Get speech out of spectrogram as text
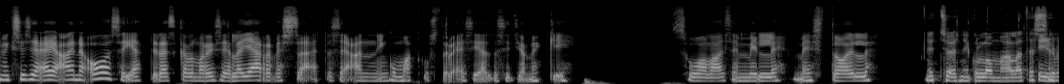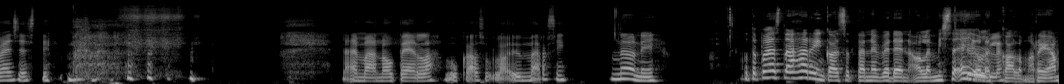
miksi se ei aina ole se jättiläiskalmari siellä järvessä, että se aina niin kuin matkustelee sieltä sitten jonnekin suolaisemmille mestoille. Nyt se olisi niin kuin lomalla tässä. Ilmeisesti. Näin mä nopealla lukasulla ymmärsin. No niin. Mutta päästään Härin kanssa tänne veden alle, missä ei Kyllä. ole kalmaria.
